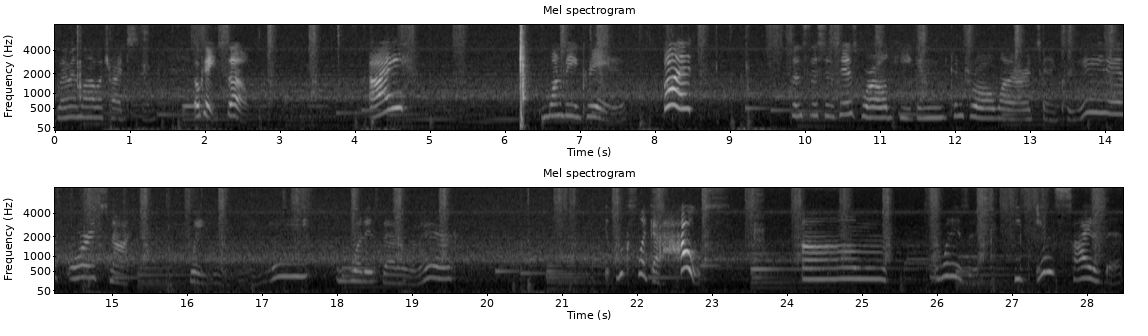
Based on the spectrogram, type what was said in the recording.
swim in lava, tried to swim. Okay, so I want to be creative, but since this is his world, he can control whether it's getting creative or it's not. Wait, wait, wait. What is that over there? It looks like a house. Um, what is it? He's inside of it.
